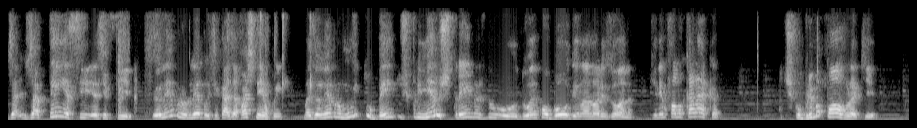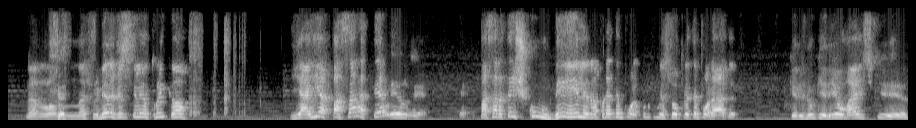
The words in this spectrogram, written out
já, já tem esse, esse filho. Eu lembro, lembro, cara, já faz tempo, hein? Mas eu lembro muito bem dos primeiros treinos do, do Uncle Bolden lá no Arizona. Que nego falou: caraca, descobri uma pólvora aqui. Né? Nas primeiras vezes que ele entrou em campo. E aí passaram até. Eu, é, é, passaram até a esconder ele na pré-temporada, quando começou a pré-temporada. Porque eles não queriam mais que,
